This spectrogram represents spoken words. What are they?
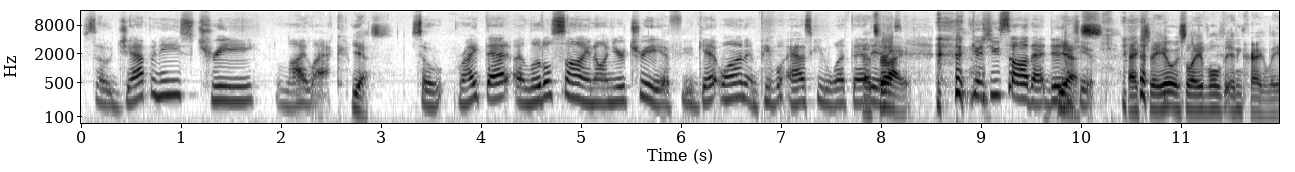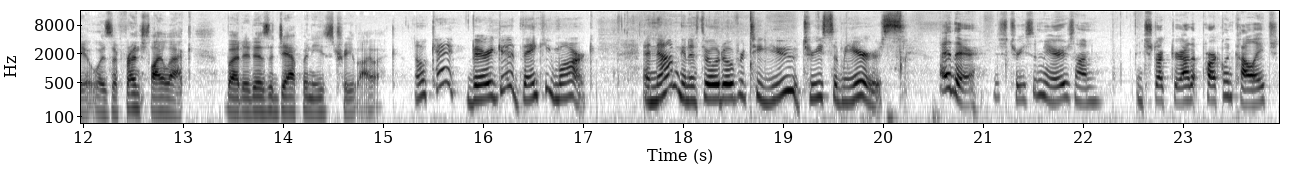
So Japanese tree lilac. Yes. So write that a little sign on your tree if you get one and people ask you what that That's is. right. Because you saw that, didn't yes. you? Yes. Actually, it was labeled incorrectly. It was a French lilac, but it is a Japanese tree lilac. Okay, very good. Thank you, Mark. And now I'm going to throw it over to you, Teresa Mears. Hi there, It's is Teresa Mears. I'm instructor out at Parkland College.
